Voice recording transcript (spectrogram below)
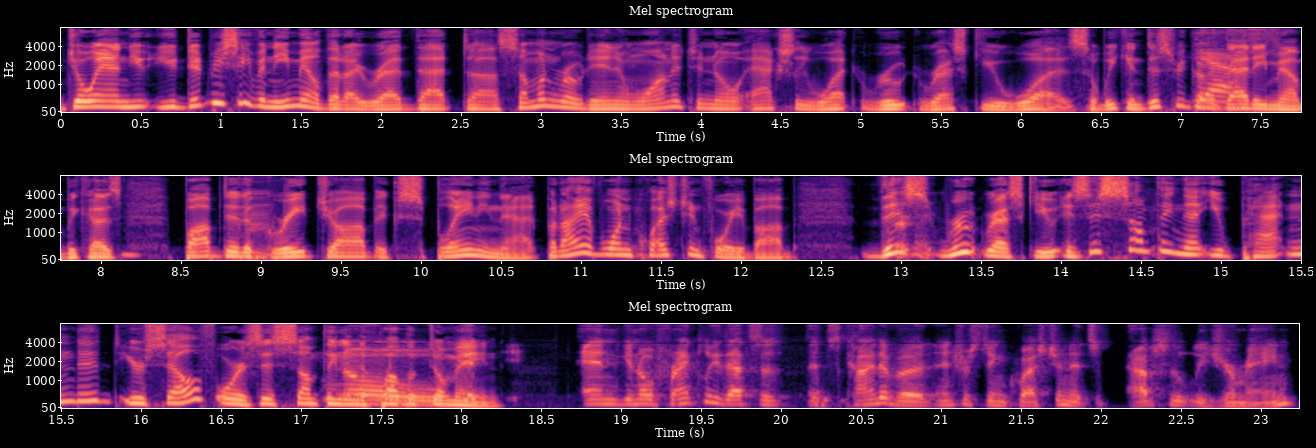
Joanne, you, you did receive an email that I read that uh, someone wrote in and wanted to know actually what root rescue was. So we can disregard yes. that email because Bob did a mm. great job explaining that. But I have one question for you, Bob. This Certainly. root rescue, is this something that you patented yourself or is this something no, in the public domain? It, and you know frankly that's a it's kind of an interesting question. It's absolutely germane.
